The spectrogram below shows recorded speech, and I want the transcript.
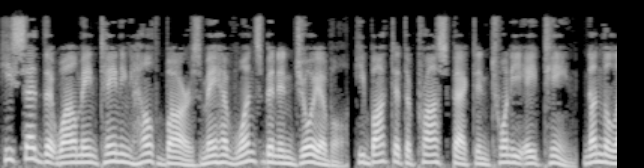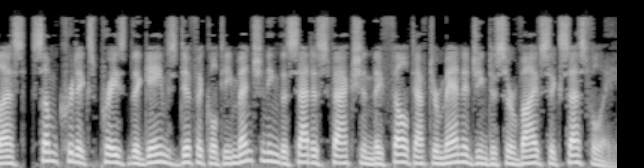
He said that while maintaining health bars may have once been enjoyable, he balked at the prospect in 2018. Nonetheless, some critics praised the game's difficulty, mentioning the satisfaction they felt after managing to survive successfully.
